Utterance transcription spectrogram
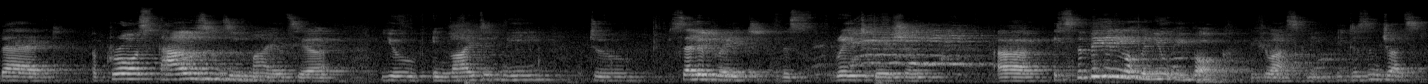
that across thousands of miles here, you've invited me to celebrate this great occasion. Uh, it's the beginning of a new epoch, if you ask me. It isn't just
